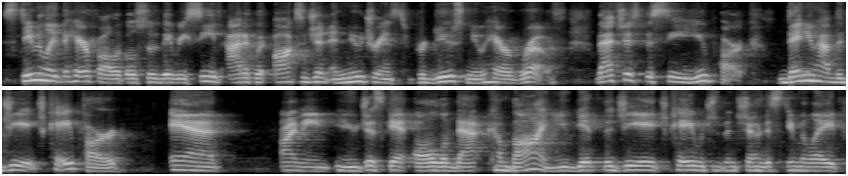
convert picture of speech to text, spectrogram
stimulate the hair follicles so they receive adequate oxygen and nutrients to produce new hair growth. That's just the CU part. Then you have the GHK part, and I mean, you just get all of that combined. You get the GHK, which has been shown to stimulate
